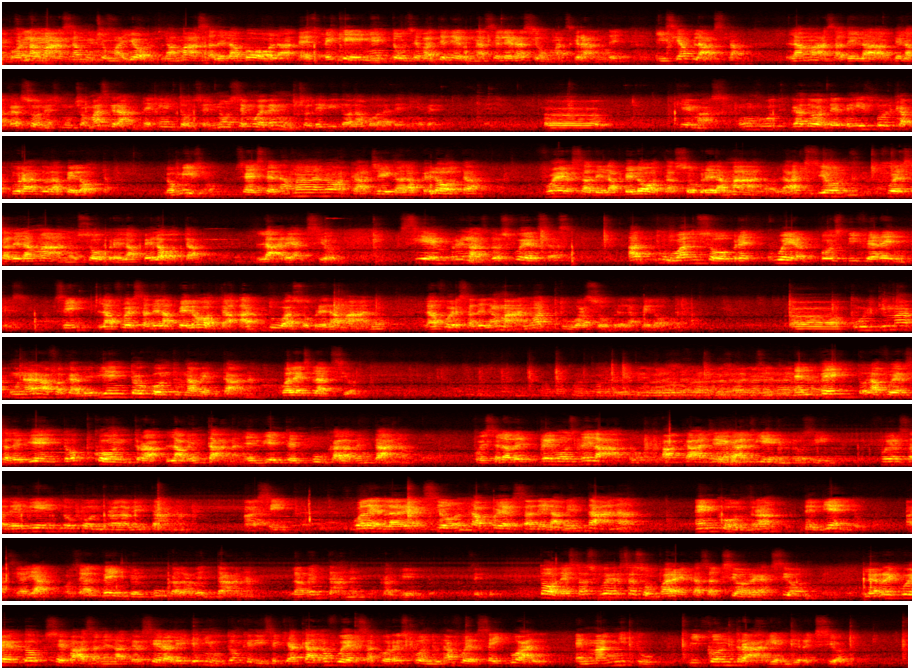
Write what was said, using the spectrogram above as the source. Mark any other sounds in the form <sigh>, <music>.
Por la masa mucho mayor. La masa de la bola es pequeña, entonces va a tener una aceleración más grande y se aplasta. La masa de la, de la persona es mucho más grande, entonces no se mueve mucho debido a la bola de nieve. Uh, ¿Qué más? Un jugador de béisbol capturando la pelota. Lo mismo, se está en la mano, acá llega la pelota, fuerza de la pelota sobre la mano, la acción, fuerza de la mano sobre la pelota, la reacción. Siempre las dos fuerzas actúan sobre cuerpos diferentes. ¿sí? La fuerza de la pelota actúa sobre la mano, la fuerza de la mano actúa sobre la pelota. Uh, última, una ráfaga de viento contra una ventana. ¿Cuál es la acción? El viento, la fuerza del viento contra la ventana. El viento empuja la ventana. Pues si la vemos de lado, acá llega el viento, ¿sí? Fuerza del viento contra la ventana. Así. ¿Cuál es la reacción? La fuerza de la ventana en contra del viento hacia allá, o sea, el viento empuja la ventana, la ventana empuja el viento. ¿sí? Todas estas fuerzas son parejas acción-reacción. Les recuerdo, se basan en la tercera ley de Newton que dice que a cada fuerza corresponde una fuerza igual en magnitud y contraria en dirección.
